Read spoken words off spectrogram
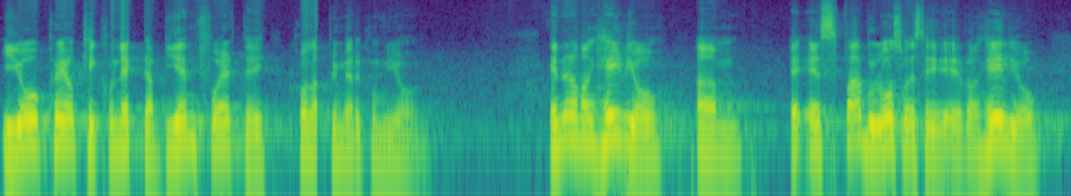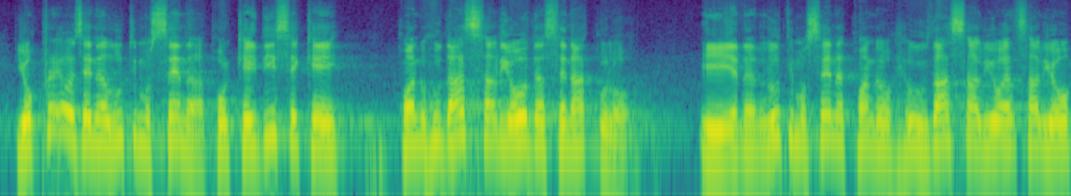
Y yo creo que conecta bien fuerte con la primera comunión. En el Evangelio, um, e-, es fabuloso este Evangelio, yo creo es en el último cena, porque dice que cuando Judas salió del cenáculo, y en el último cena, cuando Judas salió, él salió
